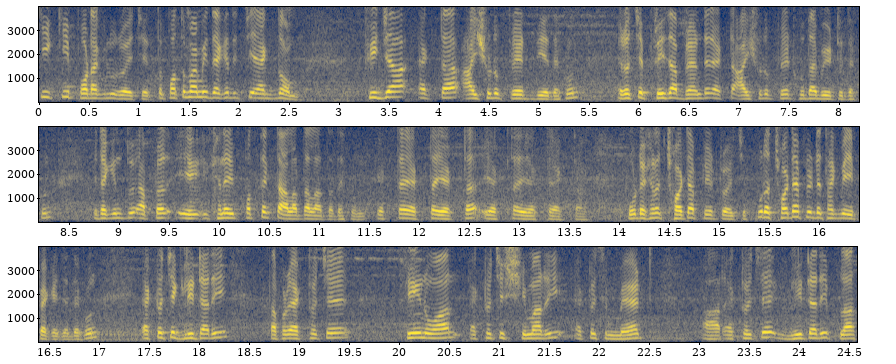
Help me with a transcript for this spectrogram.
কী কী প্রোডাক্টগুলো রয়েছে। তো প্রথমে আমি দেখে দিচ্ছি একদম ফিজা একটা আইশ্যাডো প্লেট দিয়ে দেখুন। এটা হচ্ছে ফ্রিজা ব্র্যান্ডের একটা আইশ্যাডো প্লেট হুদা বিউটি দেখুন। এটা কিন্তু আপনার এখানে প্রত্যেকটা আলাদা আলাদা, দেখুন, একটা একটা একটা একটা একটা একটা। মোট এখানে ছয়টা প্লেট রয়েছে। পুরো ছয়টা প্লেটে থাকবে এই প্যাকেজে, দেখুন। একটা হচ্ছে গ্লিটারি, তারপরে একটা হচ্ছে থ্রি ইন ওয়ান, একটা হচ্ছে সিমারি একটা হচ্ছে ম্যাট, আর একটা হচ্ছে গ্লিটারি প্লাস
